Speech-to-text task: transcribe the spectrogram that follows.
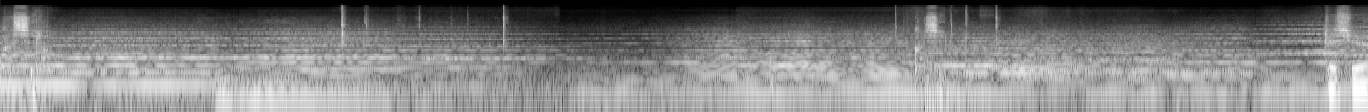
可惜了。可惜了。这些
